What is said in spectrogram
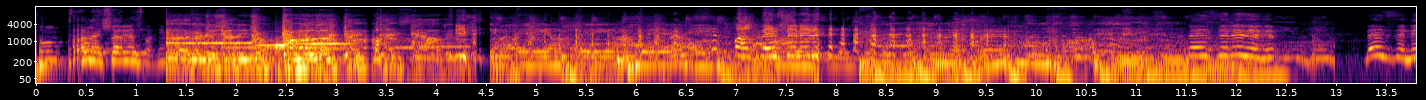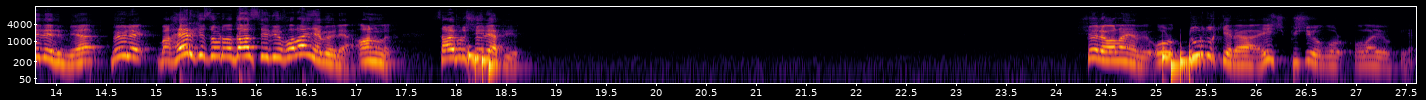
Son şöyle aç bakayım. Abi. Bak ben ne dedim? ben size ne dedim? Ben size ne dedim ya? Böyle bak herkes orada dans ediyor falan ya böyle anlık. Cyber şöyle yapıyor. Şöyle falan yapıyor. O, durduk yere ha. Hiçbir şey yok. o- Olay yok yani.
